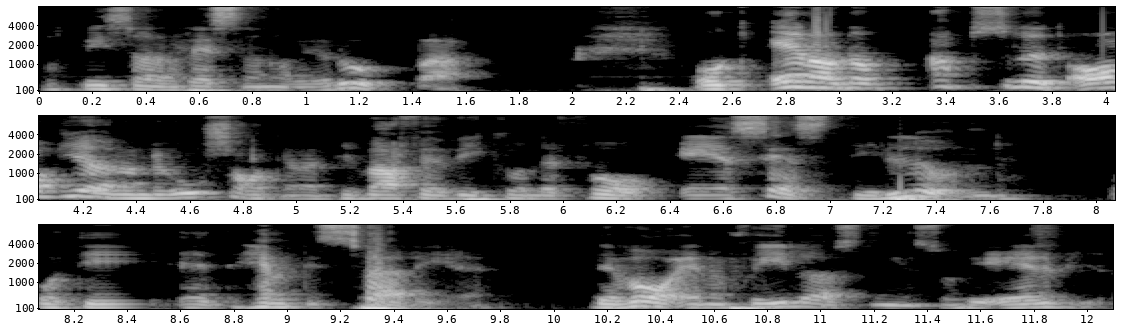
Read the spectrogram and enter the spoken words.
åtminstone resten av Europa. Och en av de absolut avgörande orsakerna till varför vi kunde få ESS till Lund och till, hem till Sverige, det var energilösningen som vi erbjöd.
